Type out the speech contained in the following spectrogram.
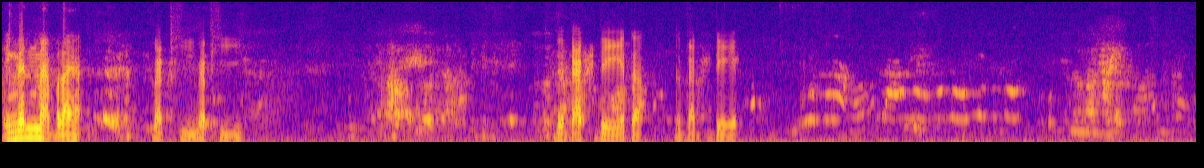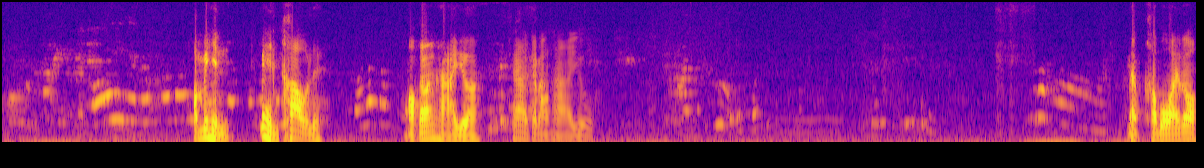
เอ็งเล่นแมปอะไรอะแบบผีแบบผี The Back Date อะ The Back Date เขาไม่เห็นไม่เห็นเข้าเลย อ๋อกำลังหาอยู่อะใช่กำลังหาอยู่ แบบคาร์บอยเปล่า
